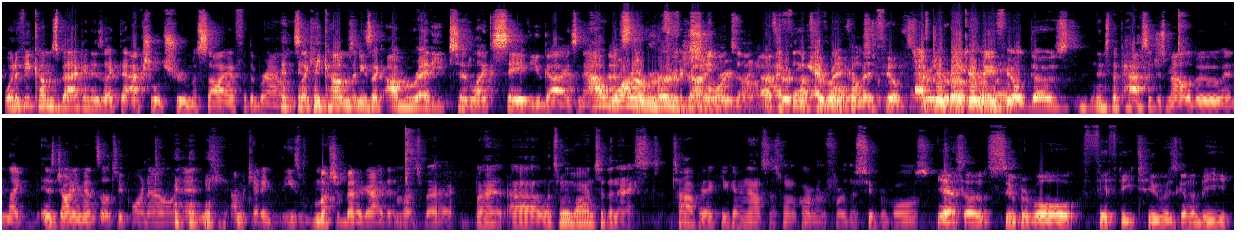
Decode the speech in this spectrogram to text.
What if he comes back and is like the actual true messiah for the Browns? like he comes and he's like, "I'm ready to like save you guys now." I want to the root for perfect Johnny story Manziel. for him. I think after everyone Baker wants Mayfield to root for. After Screwed it up Baker. Mayfield goes into the passages Malibu and like is Johnny Manziel 2.0, and I'm kidding, he's much a better guy than Much better. But uh, let's move on to the next topic. You can announce this one, Corbin, for the Super Bowls. Yeah, so Super Bowl 52 is going to be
